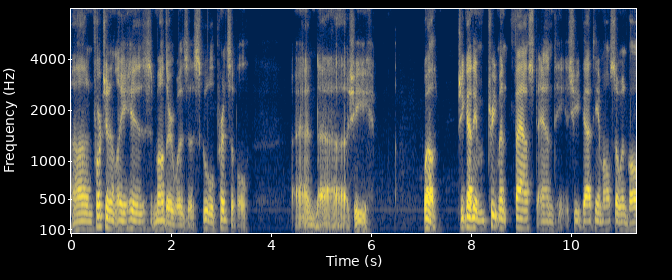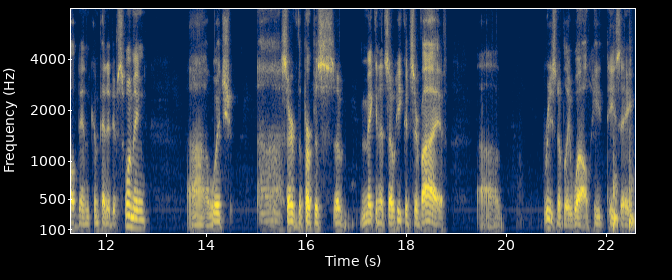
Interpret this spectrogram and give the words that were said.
Uh, unfortunately, his mother was a school principal, and she, well, she got him treatment fast, and he, she got him also involved in competitive swimming, uh, which uh, served the purpose of making it so he could survive uh, reasonably well. He he's a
